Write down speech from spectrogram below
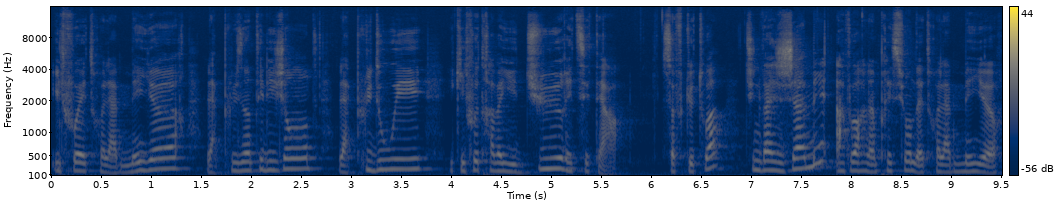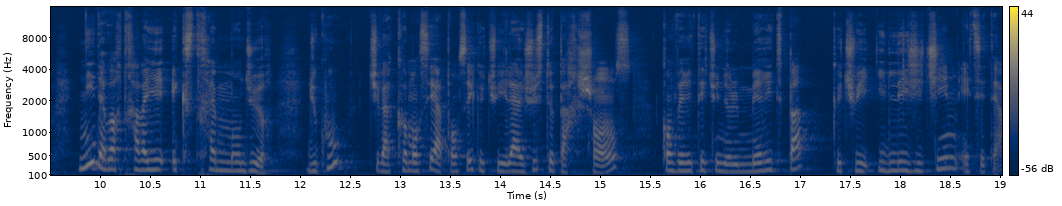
il faut être la meilleure, la plus intelligente, la plus douée, et qu'il faut travailler dur, etc. Sauf que toi, tu ne vas jamais avoir l'impression d'être la meilleure, ni d'avoir travaillé extrêmement dur. Du coup, tu vas commencer à penser que tu es là juste par chance, qu'en vérité tu ne le mérites pas, que tu es illégitime, etc.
